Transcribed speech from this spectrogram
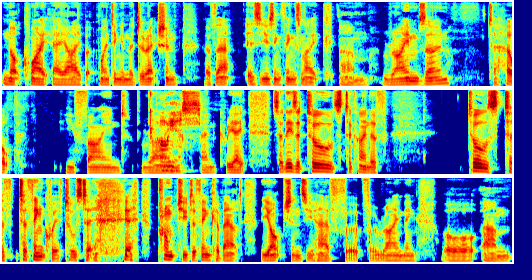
not quite AI, but pointing in the direction of that is using things like um, Rhyme Zone to help you find rhymes oh, yes. and create. So these are tools to kind of tools to to think with, tools to prompt you to think about the options you have for for rhyming, or um,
